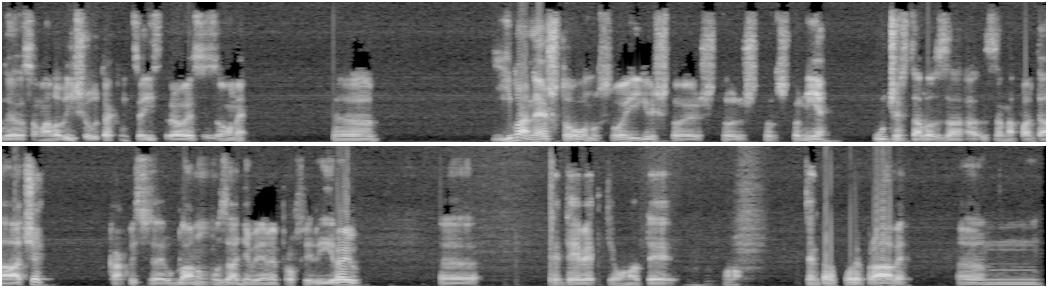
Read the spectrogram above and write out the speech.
gledao sam malo više utakmica Istre ove sezone, e, ima nešto on u svojoj igri što, je, što, što, što nije učestalo za, za napadače, kakvi se uglavnom u zadnje vrijeme profiliraju, e, te devetke, ono, te ono, centrafore prave. em,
